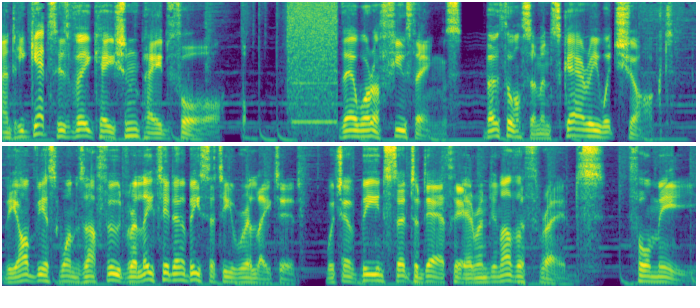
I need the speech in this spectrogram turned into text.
and he gets his vacation paid for. There were a few things, both awesome and scary which shocked. The obvious ones are food related obesity related, which have been said to death here and in other threads. For me,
